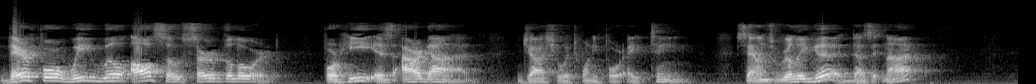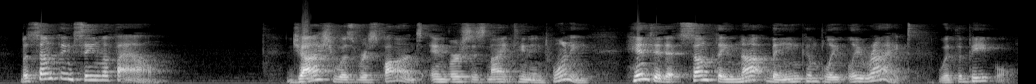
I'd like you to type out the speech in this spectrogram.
Therefore we will also serve the Lord, for he is our God. Joshua 24:18. Sounds really good, does it not? But something seemed afoul. Joshua's response in verses 19 and 20 hinted at something not being completely right with the people.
